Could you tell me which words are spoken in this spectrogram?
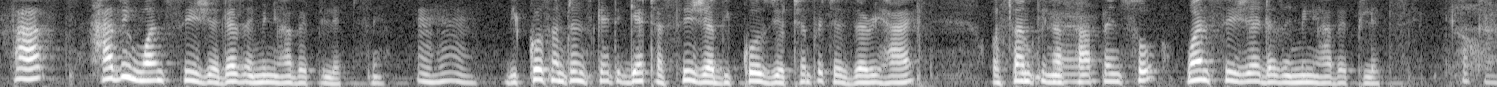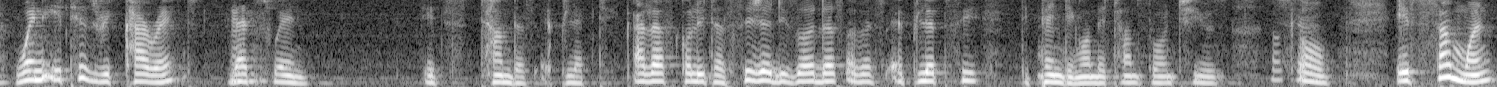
First, having one seizure doesn't mean you have epilepsy. Mm-hmm. Because sometimes you get, get a seizure because your temperature is very high or something has happened. So one seizure doesn't mean you have epilepsy. Okay. When it is recurrent, that's when it's termed as epileptic. Others call it as seizure disorders, others epilepsy, depending on the terms they want to use. Okay. So, if someone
